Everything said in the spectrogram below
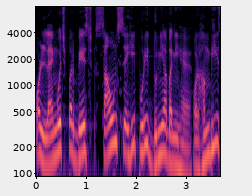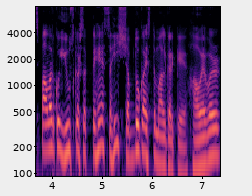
और लैंग्वेज पर बेस्ड साउंड से ही पूरी दुनिया बनी है और हम भी इस पावर को यूज़ कर सकते हैं सही शब्दों का इस्तेमाल करके। हाउएवर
